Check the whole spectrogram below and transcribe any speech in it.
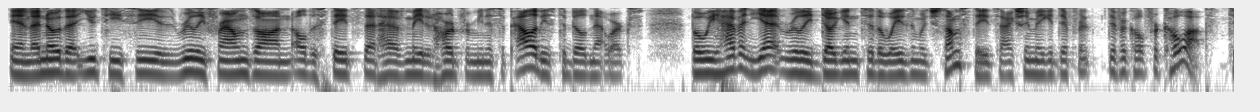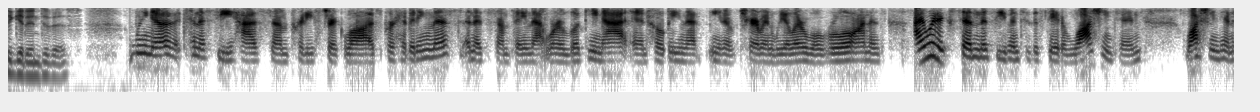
and I know that UTC is really frowns on all the states that have made it hard for municipalities to build networks but we haven't yet really dug into the ways in which some states actually make it different, difficult for co-ops to get into this. We know that Tennessee has some pretty strict laws prohibiting this, and it's something that we're looking at and hoping that you know Chairman Wheeler will rule on. And I would extend this even to the state of Washington. Washington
